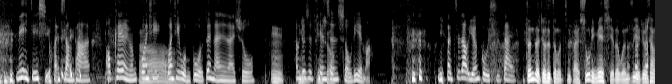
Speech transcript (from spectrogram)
你已经喜欢上他，OK 了，你们关系、啊关系稳固了。对男人来说，嗯，他们就是天生狩猎嘛。你要知道，远古时代，真的就是这么直白。书里面写的文字，也就像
